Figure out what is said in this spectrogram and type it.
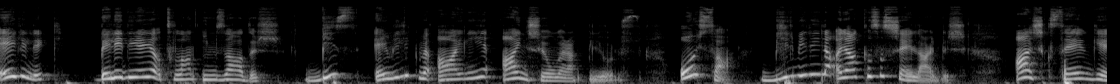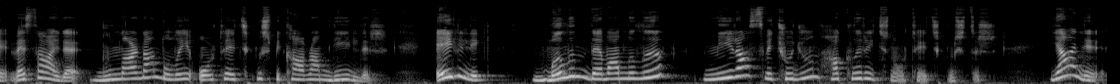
Evlilik belediyeye atılan imzadır. Biz evlilik ve aileyi aynı şey olarak biliyoruz. Oysa birbiriyle alakasız şeylerdir. Aşk, sevgi vesaire bunlardan dolayı ortaya çıkmış bir kavram değildir. Evlilik malın devamlılığı, miras ve çocuğun hakları için ortaya çıkmıştır. Yani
